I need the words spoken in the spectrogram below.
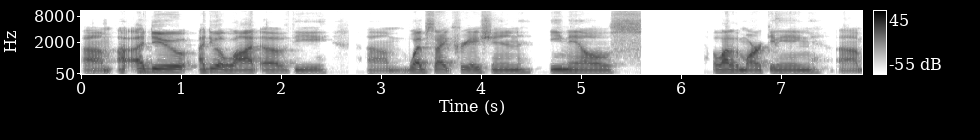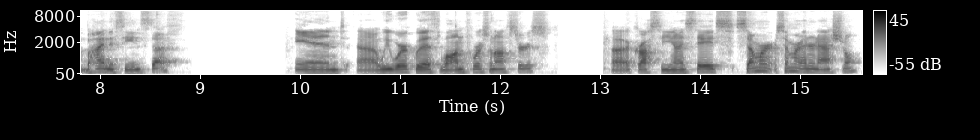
Um i, I do i do a lot of the um, website creation emails a lot of the marketing um, behind the scenes stuff. And uh, we work with law enforcement officers uh, across the united states. Some are some are international.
